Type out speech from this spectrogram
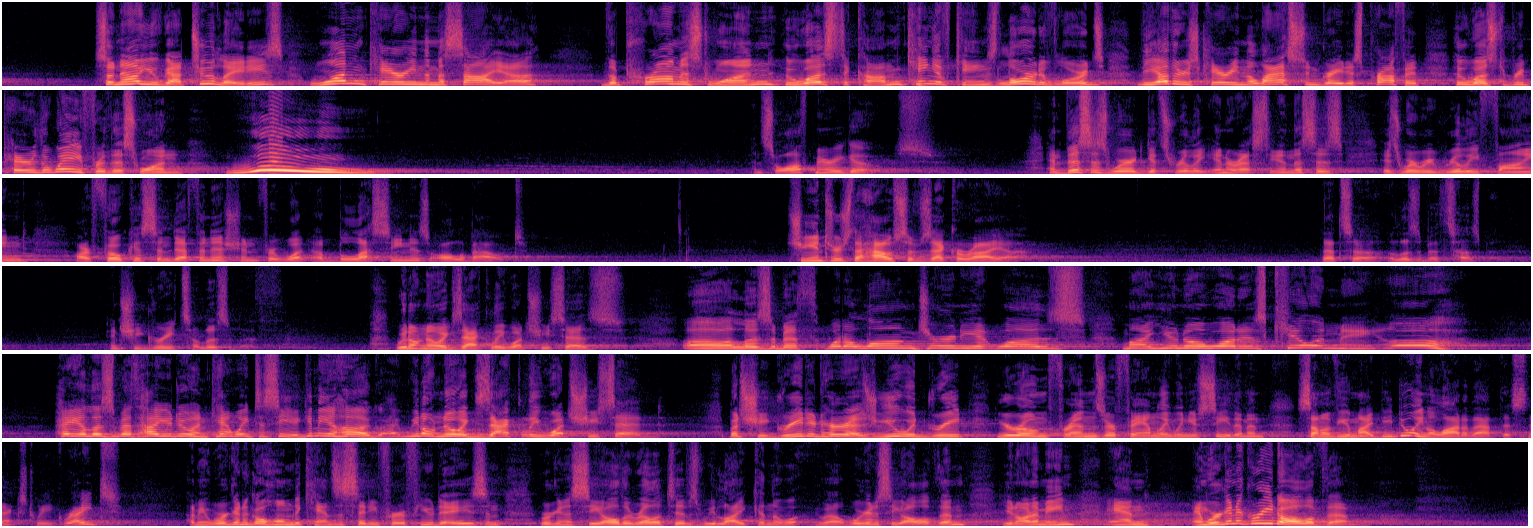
So now you've got two ladies, one carrying the Messiah, the promised one who was to come, King of kings, Lord of lords, the others carrying the last and greatest prophet who was to prepare the way for this one. Woo! And so off Mary goes. And this is where it gets really interesting, and this is, is where we really find our focus and definition for what a blessing is all about. She enters the house of Zechariah. That's uh, Elizabeth's husband. And she greets Elizabeth. We don't know exactly what she says. Oh, Elizabeth, what a long journey it was. My you know what is killing me. Oh. Hey Elizabeth, how you doing? Can't wait to see you. Give me a hug. We don't know exactly what she said. But she greeted her as you would greet your own friends or family when you see them. And some of you might be doing a lot of that this next week, right? I mean, we're going to go home to Kansas City for a few days and we're going to see all the relatives we like and the, well, we're going to see all of them, you know what I mean? And, and we're going to greet all of them,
